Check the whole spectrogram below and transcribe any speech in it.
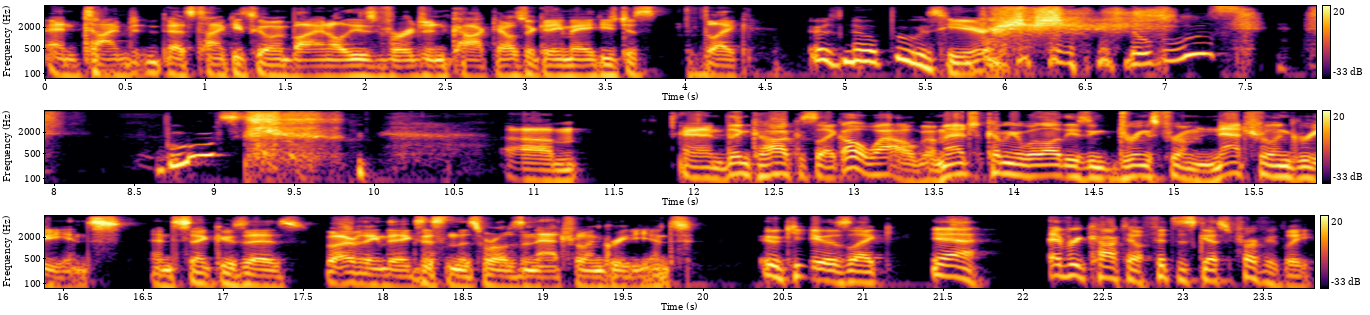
and time as time keeps going by, and all these virgin cocktails are getting made. He's just like, "There's no booze here. no booze. booze." um, and then Kohaku is like, "Oh wow, imagine coming up with all these drinks from natural ingredients." And Senku says, "Well, everything that exists in this world is a natural ingredient." Ukyo is like, "Yeah, every cocktail fits its guest perfectly,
